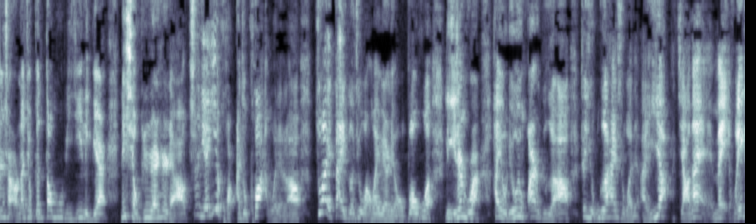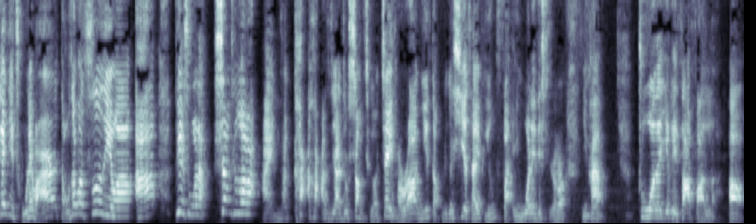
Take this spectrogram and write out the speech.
伸手，那就跟《盗墓笔记》里边那小哥似的啊，直接一垮就跨过来了啊，拽戴哥就往外边撩，包括李正光还有刘勇二哥啊，这勇哥还说呢，哎呀，贾代每回跟你出来玩都这么刺激吗？啊，别说了，上车吧。哎，你看，咔咔的家就上车，这头啊，你等这个谢才平反应过来的时候，你看。桌子也给砸翻了啊！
